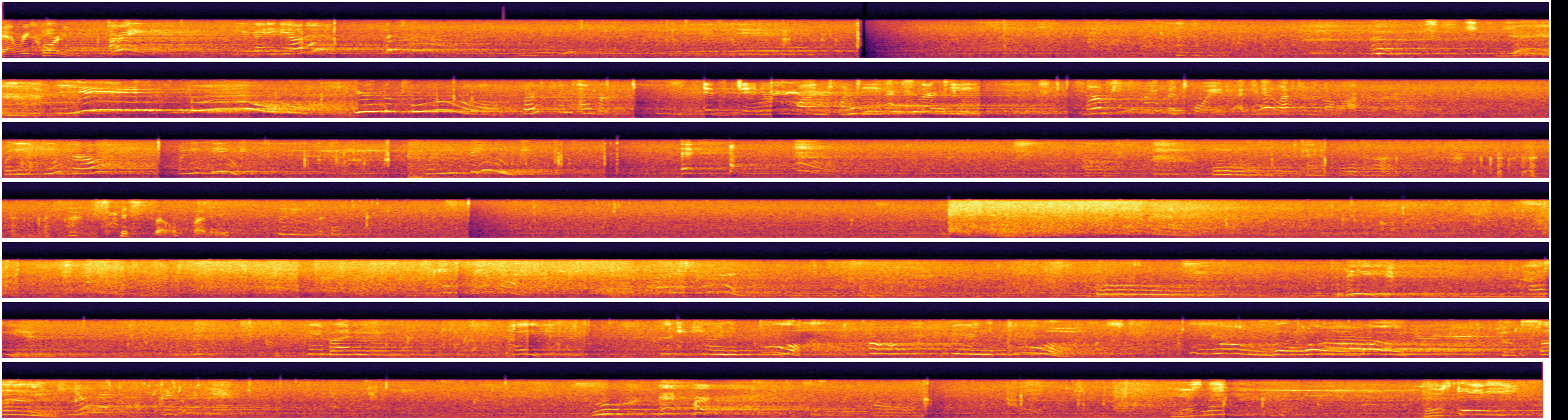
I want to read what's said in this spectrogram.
Okay, I'm recording. Okay. All right. Are you ready, Fiona? Are you ready? Do, do, do, do, do. Yay! Fun! You're in the pool. First time ever. It's January 1, 2013. Mom, can you grab the toys? I think I left them in the locker room. What do you think, girl? What do you think? What do you think? oh, kind of cold, huh? She's so funny. Look at Grandpa. Have a turn. Hey! Hey! Hey, buddy! Hey! Look at you in the pool! Oh, you're in the pool! Whoa, whoa, whoa, whoa! Fiona. How fun! Fiona, we're still here. Ooh. This is like home. Here's Mom. There's Daddy.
